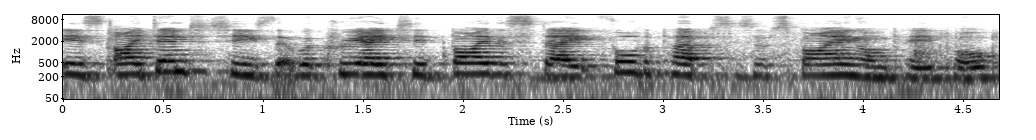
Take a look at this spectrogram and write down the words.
is identities that were created by the state for the purposes of spying on people.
